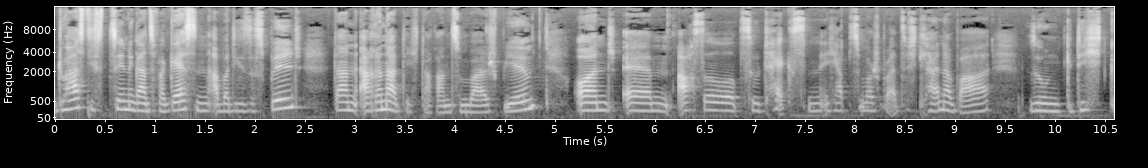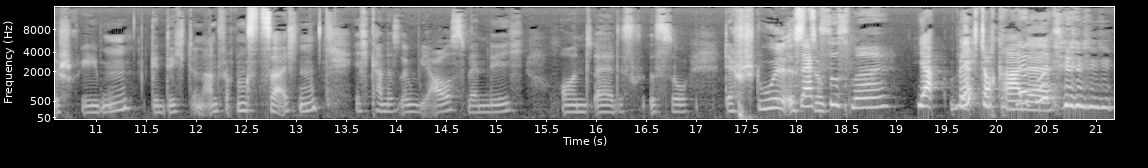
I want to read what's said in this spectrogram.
du hast die Szene ganz vergessen, aber dieses Bild dann erinnert dich daran zum Beispiel. Und ähm, auch so zu Texten. Ich habe zum Beispiel, als ich kleiner war, so ein Gedicht geschrieben. Gedicht in Anführungszeichen. Ich kann das irgendwie auswendig. Und äh, das ist so, der Stuhl ist so Sagst du es mal? ja, will ich doch gerade.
